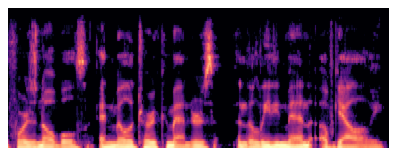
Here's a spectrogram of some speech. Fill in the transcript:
for his nobles and military commanders and the leading men of Galilee.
